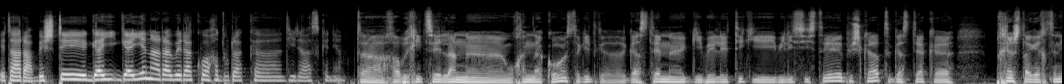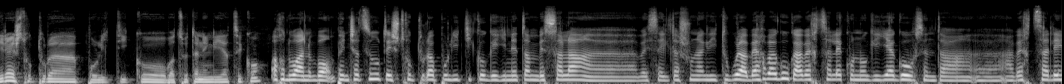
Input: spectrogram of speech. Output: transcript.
eta ara, beste gai, gaien araberako ardurak uh, dira azkenean. Eta jabegitze lan uh, urgendako, ez dakit, gazten gibeletik ibilizizte, piskat, gazteak uh, prest agertzen dira struktura politiko batzuetan engeiatzeko? Orduan, bon, pentsatzen dute struktura politiko gehienetan bezala uh, bezailtasunak ditugula berbaguk abertzaleko no gehiago zenta uh, abertzale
